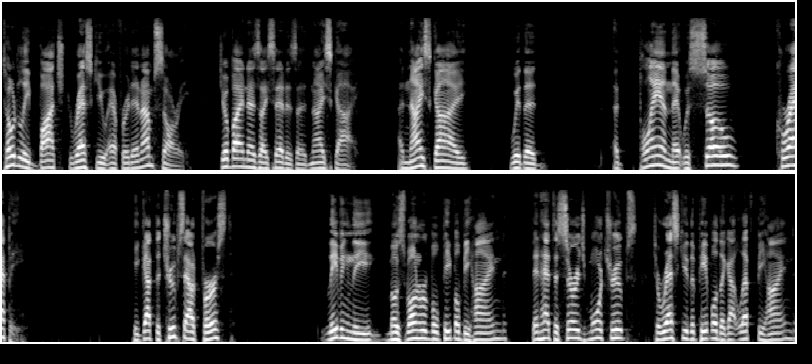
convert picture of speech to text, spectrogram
totally botched rescue effort, and I'm sorry. Joe Biden, as I said, is a nice guy. A nice guy with a, a plan that was so crappy. He got the troops out first, leaving the most vulnerable people behind, then had to surge more troops to rescue the people that got left behind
